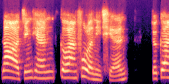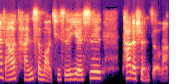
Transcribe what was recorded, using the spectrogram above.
那今天个案付了你钱，就个案想要谈什么，其实也是他的选择嘛。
